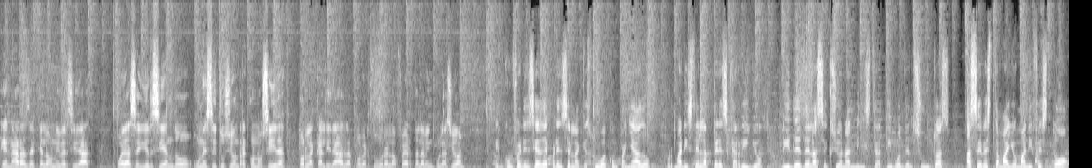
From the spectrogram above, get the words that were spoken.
en aras de que la universidad pueda seguir siendo una institución reconocida por la calidad, la cobertura, la oferta, la vinculación. En conferencia de prensa en la que estuvo acompañado por Maristela Pérez Carrillo, líder de la sección administrativa del SUNTAS, Aceves Tamayo manifestó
